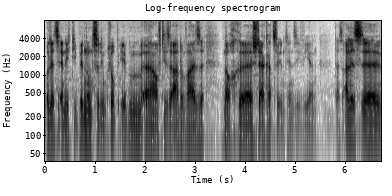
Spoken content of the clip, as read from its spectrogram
und letztendlich die Bindung zu dem Club eben äh, auf diese Art und Weise noch äh, stärker zu intensivieren. Das alles äh,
